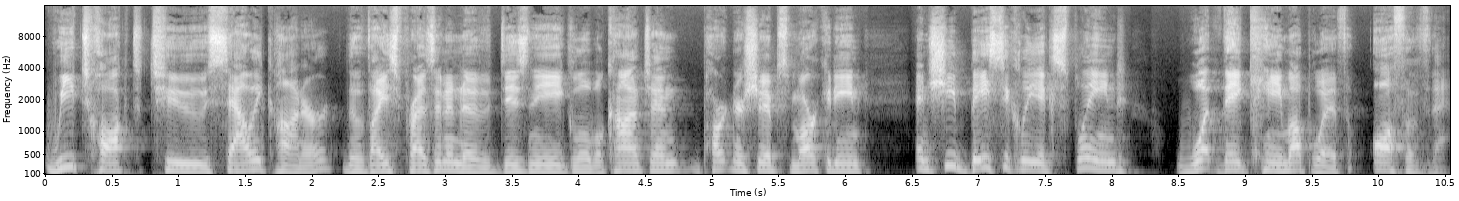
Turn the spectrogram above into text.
we talked to Sally Connor, the vice president of Disney Global Content Partnerships Marketing, and she basically explained what they came up with off of that.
